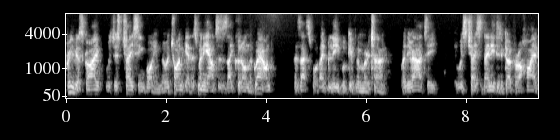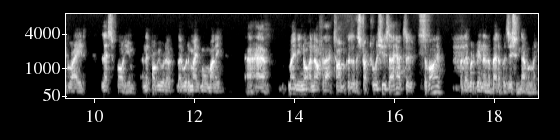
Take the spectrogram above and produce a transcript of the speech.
previous guy was just chasing volume. They were trying to get as many ounces as they could on the ground because that's what they believed would give them a return. But the reality, it was chasing. They needed to go for a higher grade, less volume, and they probably would have they would have made more money uh, uh, maybe not enough at that time because of the structural issues they had to survive, but they would have been in a better position, definitely.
